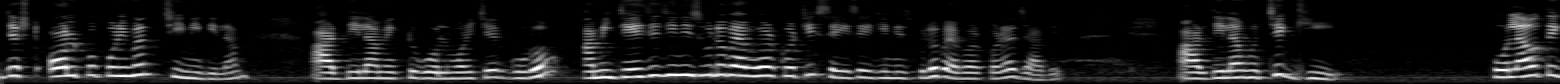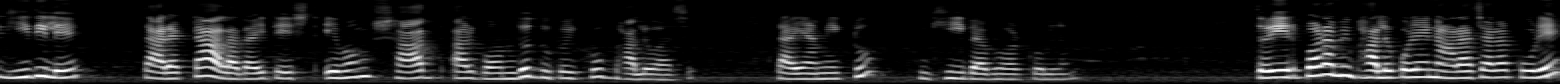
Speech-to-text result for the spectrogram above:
জাস্ট অল্প পরিমাণ চিনি দিলাম। আর দিলাম একটু গোলমরিচের গুঁড়ো। আমি যে যে জিনিসগুলো ব্যবহার করছি, সেই সেই জিনিসগুলো ব্যবহার করা যাবে। আর দিলাম হচ্ছে ঘি। পোলাওতে ঘি দিলে তার একটা আলাদাই টেস্ট এবং স্বাদ আর গন্ধ দুটোই খুব ভালো আসে। তাই আমি একটু ঘি ব্যবহার করলাম। তো এরপর আমি ভালো করে নাড়াচাড়া করে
